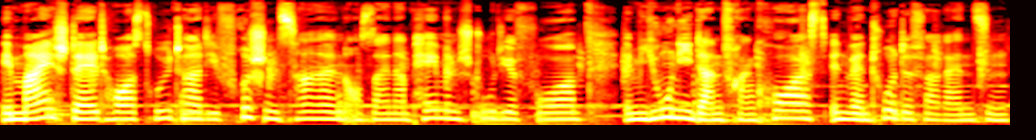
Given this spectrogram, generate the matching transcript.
Im Mai stellt Horst Rüther die frischen Zahlen aus seiner Payment-Studie vor. Im Juni dann Frank Horst, Inventurdifferenzen.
